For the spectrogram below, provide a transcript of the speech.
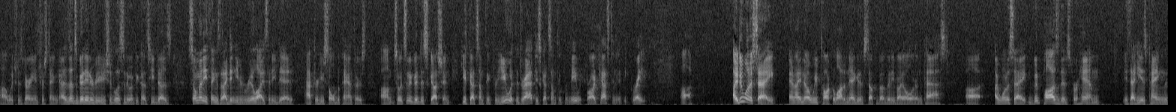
uh, which was very interesting. Uh, that's a good interview. You should listen to it because he does so many things that I didn't even realize that he did after he sold the Panthers. Um, so it's in a good discussion. He's got something for you with the draft. He's got something for me with broadcasting. It'd be great. Uh, I do want to say, and I know we've talked a lot of negative stuff about Vinny Viola in the past. I want to say good positives for him is that he is paying the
